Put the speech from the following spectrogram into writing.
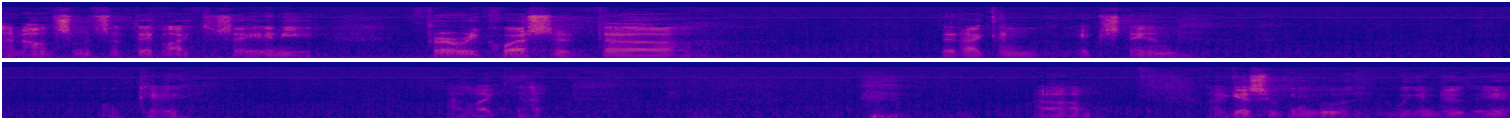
announcements that they'd like to say? Any prayer requests that, uh, that I can extend? Okay. I like that. Um, I guess we can do, we can do the uh,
